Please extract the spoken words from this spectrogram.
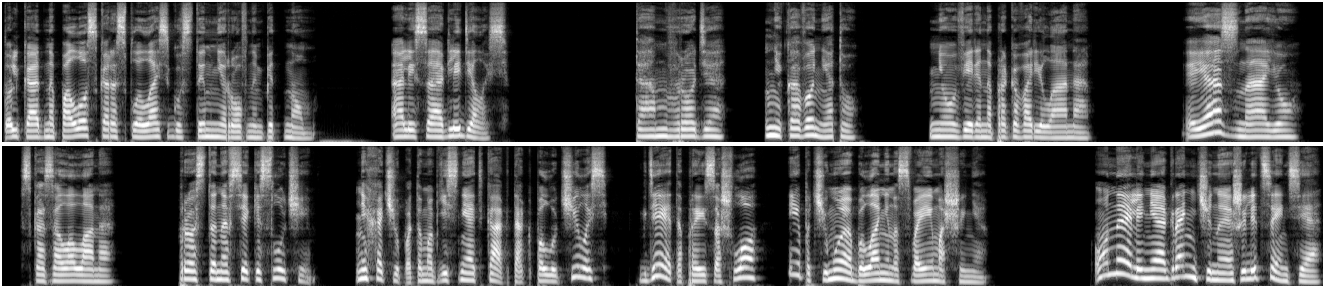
только одна полоска расплылась густым неровным пятном. Алиса огляделась. «Там вроде никого нету», — неуверенно проговорила она. «Я знаю», — сказала Лана. «Просто на всякий случай. Не хочу потом объяснять, как так получилось, где это произошло и почему я была не на своей машине». «У Нелли неограниченная же лицензия»,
